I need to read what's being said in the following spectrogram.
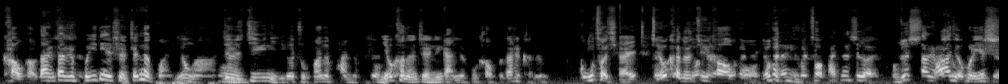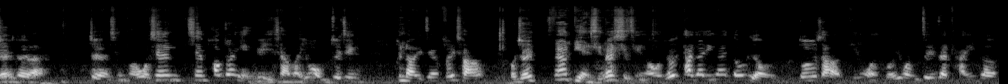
靠不靠谱。但是但是不一定是真的管用啊，嗯。就是基于你一个主观的判断，有可能这人你感觉不靠谱，但是可能工作起来有可能巨靠谱。有可能你会错判，但是对。我觉得但是八九不离十对吧？这种情况，我先先抛砖引玉一下吧，因为我们最近碰到一件非常我觉得非常典型的事情啊，我觉得大家应该都有多多少少听闻过，因为我们最近在谈一个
